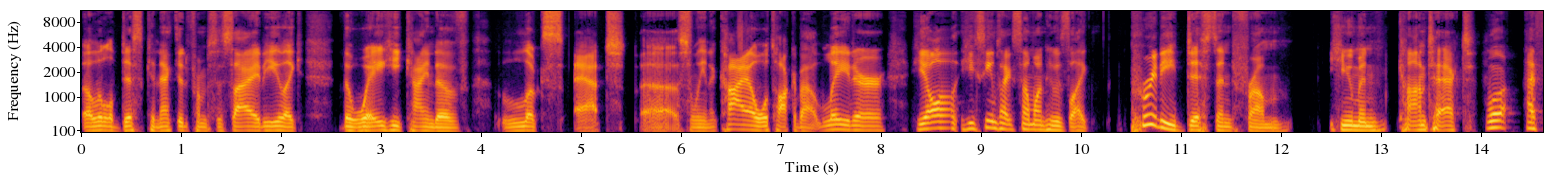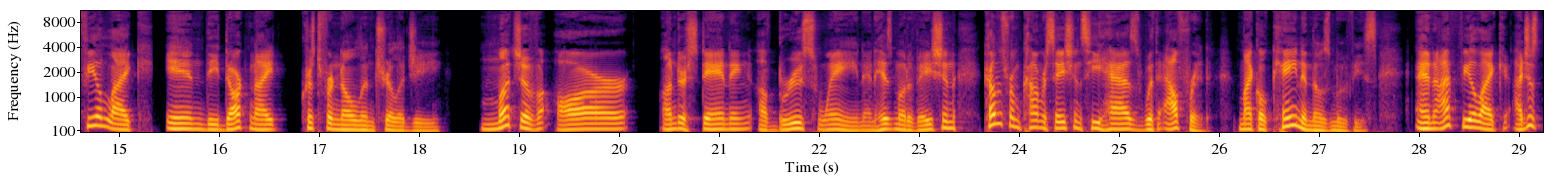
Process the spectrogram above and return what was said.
a little disconnected from society. Like the way he kind of looks at uh, Selina Kyle, we'll talk about later. He all he seems like someone who's like pretty distant from human contact. Well, I feel like in the Dark Knight Christopher Nolan trilogy, much of our understanding of Bruce Wayne and his motivation comes from conversations he has with Alfred, Michael Caine in those movies. And I feel like I just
